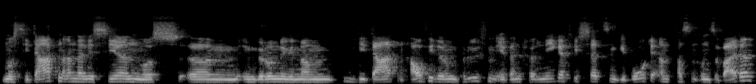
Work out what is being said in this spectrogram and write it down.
muss die Daten analysieren, muss ähm, im Grunde genommen die Daten auch wiederum prüfen, eventuell negativ setzen, Gebote anpassen und so weiter.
